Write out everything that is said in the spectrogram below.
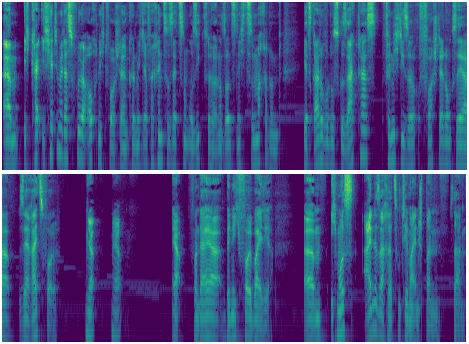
ähm, ich, kann, ich hätte mir das früher auch nicht vorstellen können, mich einfach hinzusetzen und Musik zu hören und sonst nichts zu machen. Und jetzt gerade, wo du es gesagt hast, finde ich diese Vorstellung sehr, sehr reizvoll. Ja, ja. Ja, von daher bin ich voll bei dir. Ähm, ich muss eine Sache zum Thema Entspannen sagen,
